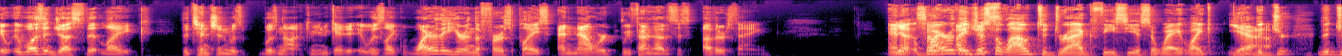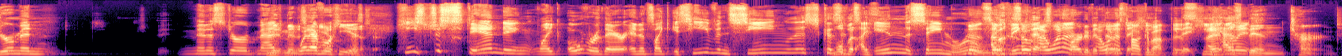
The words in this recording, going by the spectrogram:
It, it wasn't just that like the tension was was not communicated. It was like why are they here in the first place? And now we're we found out it's this other thing. And Yeah, so why are they just, just- allowed to drag Theseus away? Like Yeah. the the German minister, mag- minister, whatever yeah, he is, minister. he's just standing like over there, and it's like, is he even seeing this? Because Well, it's but I- in the same room. No, so- I think so that's I wanna- part of it. I though, wanna talk he- about this. That he I- has me- been turned.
